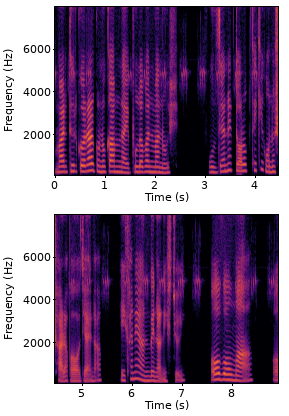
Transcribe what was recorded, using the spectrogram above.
মারধর করার কোনো কাম নাই পুলাবান মানুষ। ফুলজানের তরফ থেকে কোনো সাড়া পাওয়া যায় না। এখানে আনবে না নিশ্চয়ই। ও বৌমা, ও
